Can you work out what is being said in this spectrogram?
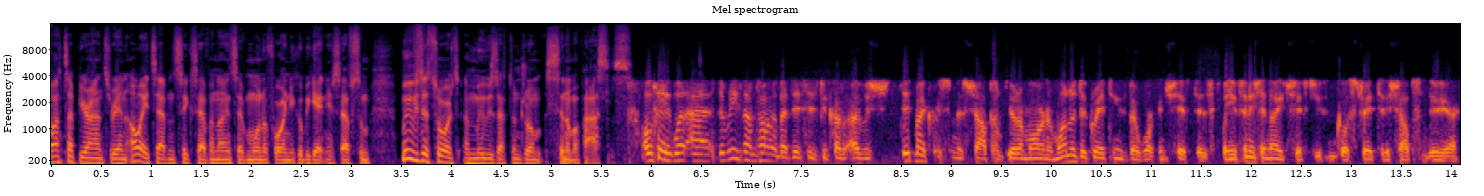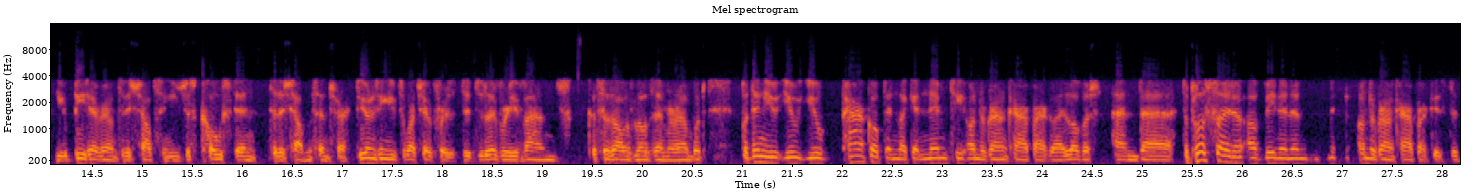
WhatsApp your answer in 087679710 and you could be getting yourself some movies at Swords and movies at Dundrum cinema passes. Okay, well, uh, the reason I'm talking about this is because I was did my Christmas shopping the other morning. One of the great things about working shift is when you finish a night shift, you can go straight to the shops and do your. You beat everyone to the shops and you just coast in to the shopping centre. The only thing you have to watch out for is the delivery vans because there's always loads of them around. But but then you, you, you park up in like an empty underground car park. I love it. And uh, the plus side of, of being in an underground car park is that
